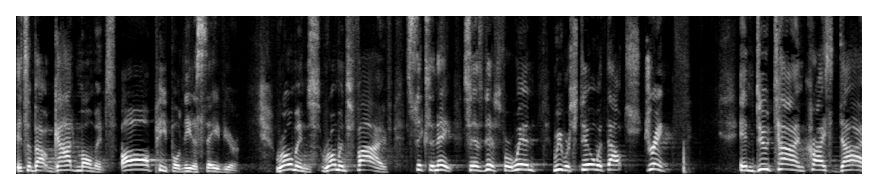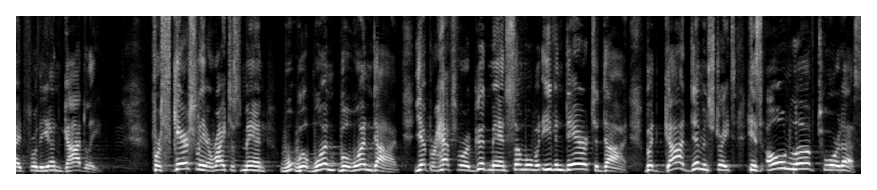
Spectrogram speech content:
It's about God moments. All people need a savior. Romans, Romans 5, 6 and 8 says this, for when we were still without strength, in due time Christ died for the ungodly. For scarcely a righteous man will one, will one die. Yet perhaps for a good man, someone would even dare to die. But God demonstrates his own love toward us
